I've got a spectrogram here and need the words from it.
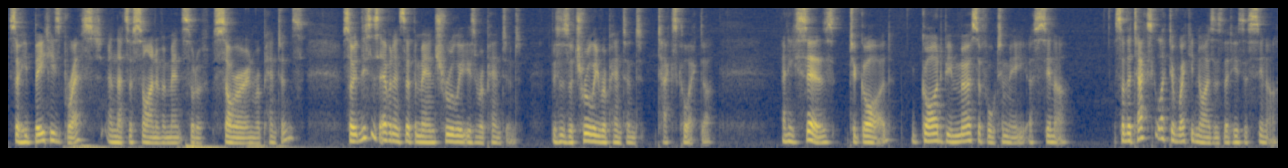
So he beat his breast, and that's a sign of immense sort of sorrow and repentance. So this is evidence that the man truly is repentant. This is a truly repentant tax collector. And he says to God, God be merciful to me, a sinner. So the tax collector recognizes that he's a sinner.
